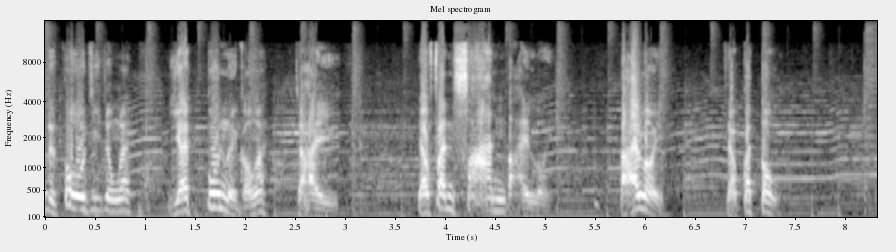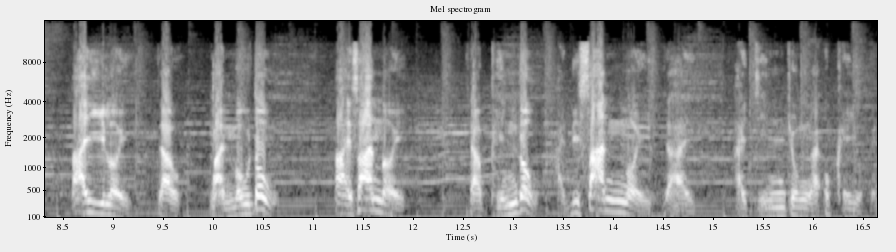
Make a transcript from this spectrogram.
我哋刀之中咧，而家一般嚟講咧，就係有分三大類。第一類就骨刀，第二類就文武刀，第三類就片刀。係啲山類就係係佔中喺屋企用 嘅。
